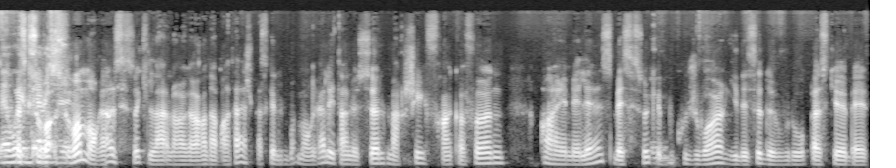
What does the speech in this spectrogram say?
mais oui, parce que souvent, Montréal, c'est ça qui leur rend avantage, parce que Montréal étant le seul marché francophone en MLS, ben, c'est sûr que mmh. beaucoup de joueurs ils décident de vouloir parce que ben,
